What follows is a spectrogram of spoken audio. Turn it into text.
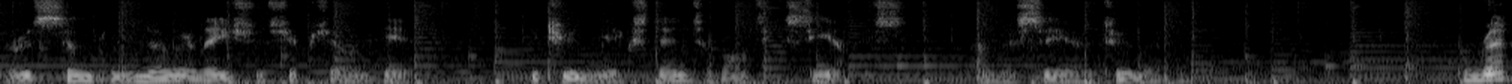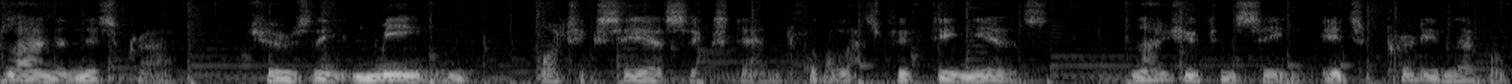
There is simply no relationship shown here between the extent of Arctic sea ice and the CO2 level. The red line in this graph shows the mean Arctic sea ice extent for the last 15 years, and as you can see, it's pretty level.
